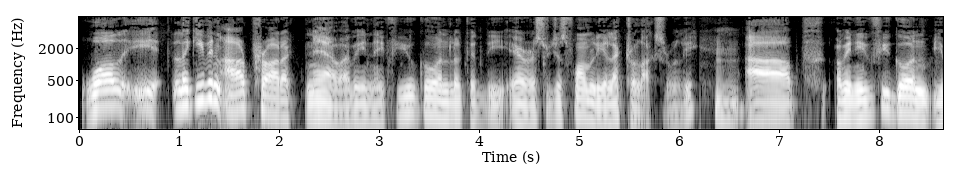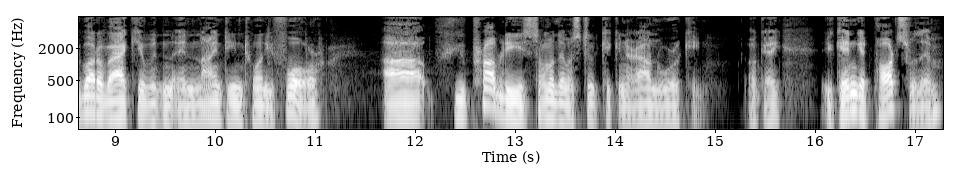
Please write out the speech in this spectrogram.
Well, like even our product now, I mean, if you go and look at the Aeris, which is formerly Electrolux, really, mm-hmm. uh, I mean, if you go and you bought a vacuum in, in 1924, uh, you probably, some of them are still kicking around working, okay? You can get parts for them,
